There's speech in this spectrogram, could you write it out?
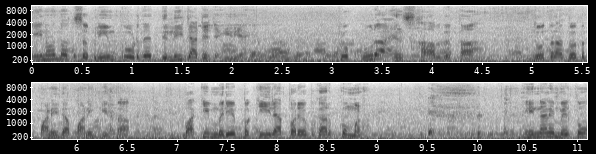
ਇਹਨਾਂ ਦਾ ਸੁਪਰੀਮ ਕੋਰਟ ਦੇ ਦਿੱਲੀ ਜੱਜ ਚਾਹੀਦੇ ਆ ਇਹ। ਕਿਉਂ ਪੂਰਾ ਇਨਸਾਫ ਦਿੱਤਾ, ਦੁੱਧ ਦਾ ਦੁੱਧ, ਪਾਣੀ ਦਾ ਪਾਣੀ ਕੀਤਾ ਬਾਕੀ ਮੇਰੇ ਵਕੀਲ ਆ, ਪਰਉਪਕਾਰ ਘੁੰਮਣ। ਇਹਨਾਂ ਨੇ ਮੇਰੇ ਤੋਂ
